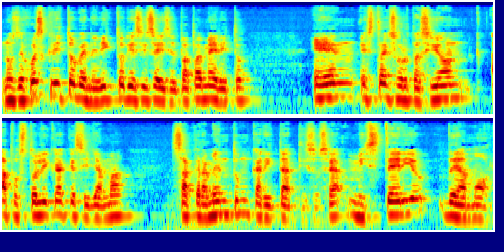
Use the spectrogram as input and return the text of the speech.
nos dejó escrito Benedicto XVI, el Papa Emérito, en esta exhortación apostólica que se llama Sacramentum Caritatis, o sea, misterio de amor.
